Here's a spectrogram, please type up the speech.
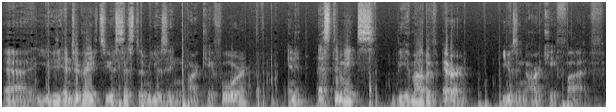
uh, integrates your system using RK4 and it estimates the amount of error using RK5.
